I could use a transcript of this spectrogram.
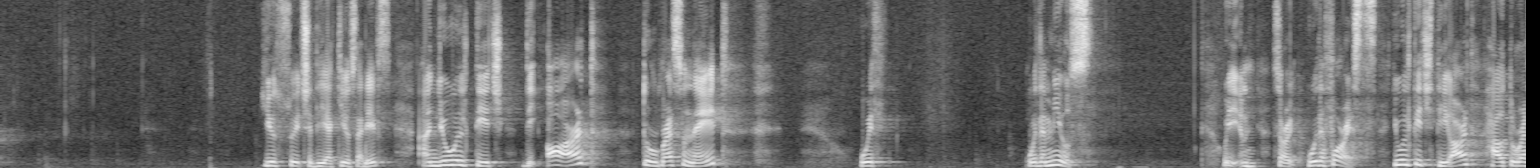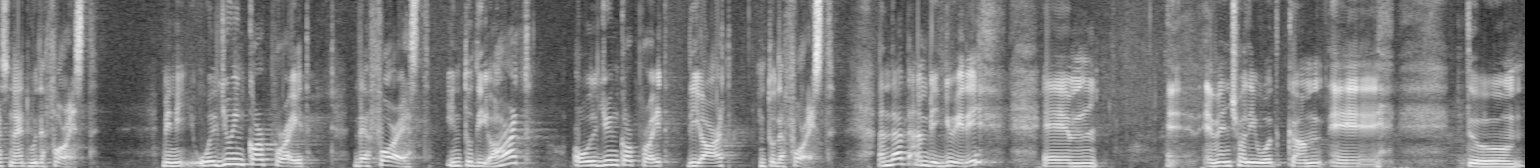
you switch the accusatives and you will teach the art to resonate with, with the muse. We, um, sorry, with the forests. You will teach the art how to resonate with the forest. Meaning, will you incorporate the forest into the art or will you incorporate the art into the forest? And that ambiguity um, eventually would come uh, to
